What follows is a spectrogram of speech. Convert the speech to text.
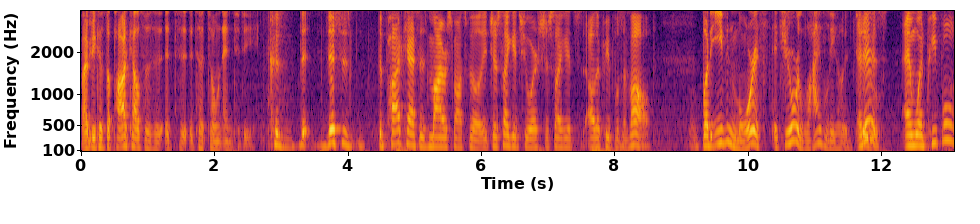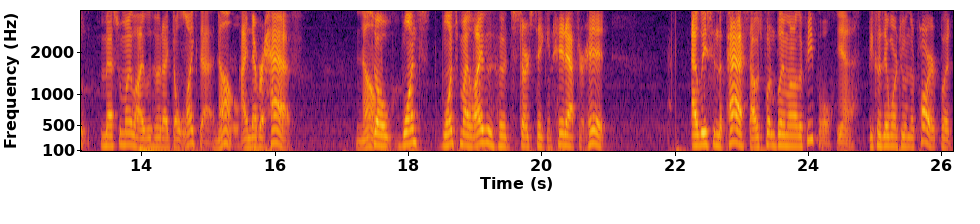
right? Because the podcast is it's it's its own entity. Because th- this is the podcast is my responsibility, just like it's yours, just like it's other people's involved. But even more, it's it's your livelihood. Too. It is. And when people mess with my livelihood, I don't like that. No. I never have. No. So once once my livelihood starts taking hit after hit, at least in the past, I was putting blame on other people yeah, because they weren't doing their part. But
